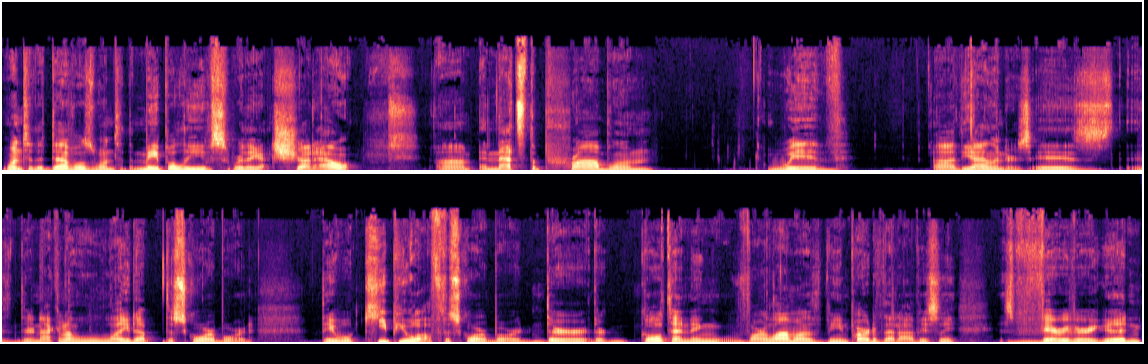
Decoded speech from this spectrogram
one to the Devils, one to the Maple Leafs, where they got shut out. Um, and that's the problem with uh, the Islanders is, is they're not going to light up the scoreboard. They will keep you off the scoreboard. Their their goaltending, Varlamov being part of that, obviously, is very very good.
